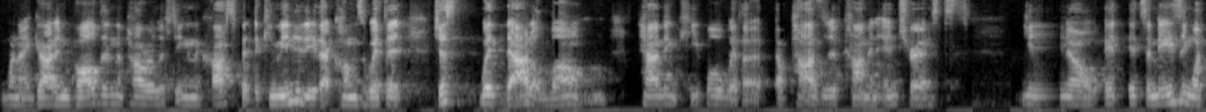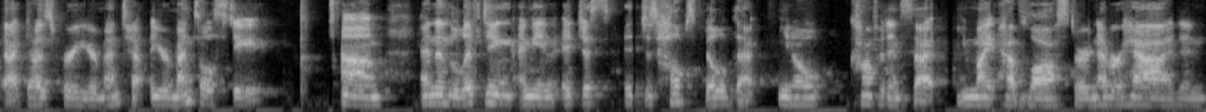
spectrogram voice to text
when I got involved in the powerlifting and the CrossFit, the community that comes with it, just with that alone, having people with a, a positive common interest, you know, it, it's amazing what that does for your mental your mental state. Um, and then the lifting i mean it just it just helps build that you know confidence that you might have lost or never had and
